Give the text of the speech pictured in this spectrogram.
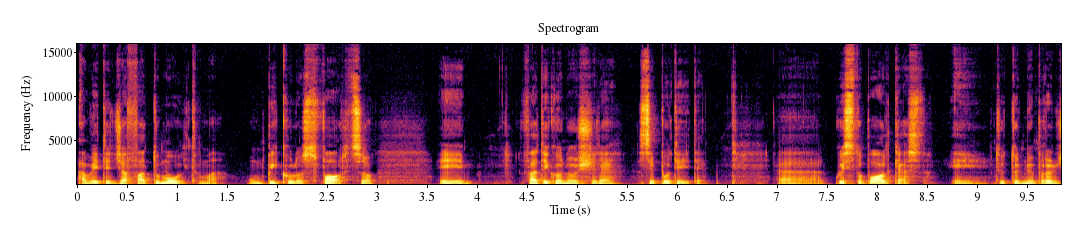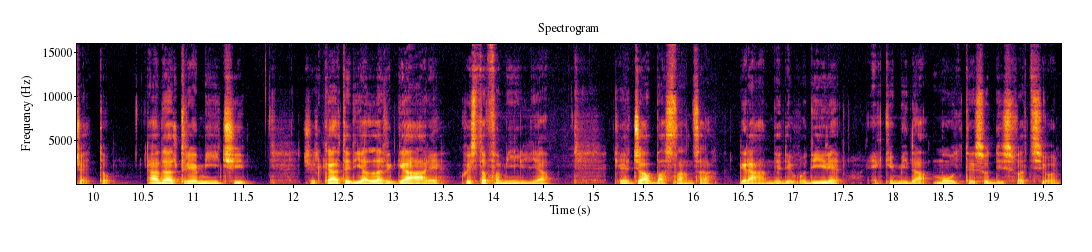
Avete già fatto molto, ma un piccolo sforzo e fate conoscere, se potete, uh, questo podcast e tutto il mio progetto ad altri amici, cercate di allargare questa famiglia che è già abbastanza grande, devo dire, e che mi dà molte soddisfazioni.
